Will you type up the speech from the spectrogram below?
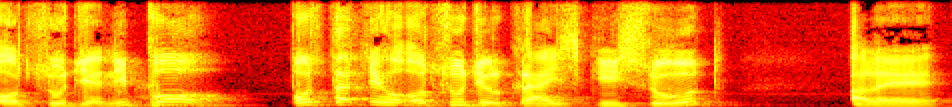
odsúdený, po v podstate ho odsúdil krajský súd, ale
